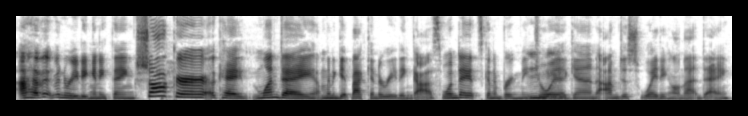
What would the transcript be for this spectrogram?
I haven't been reading anything. Shocker. Okay, one day I'm going to get back into reading, guys. One day it's going to bring me joy again. I'm just waiting on that day.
